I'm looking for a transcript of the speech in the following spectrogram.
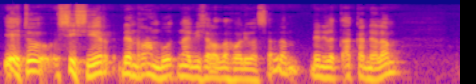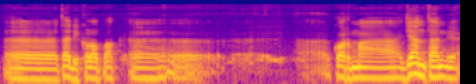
Yaitu sisir dan rambut Nabi wasallam dan diletakkan dalam uh, tadi kelopak uh, korma jantan ya.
